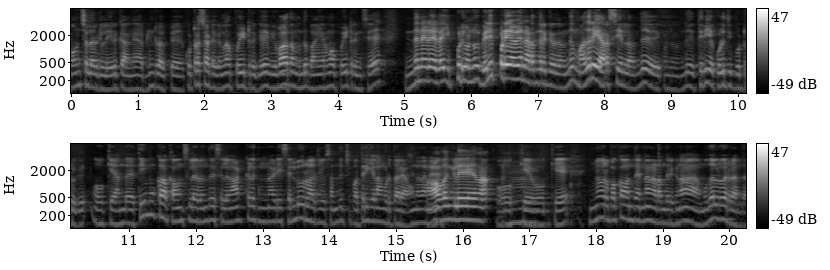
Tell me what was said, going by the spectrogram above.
கவுன்சிலர்கள் இருக்காங்க அப்படின்ற குற்றச்சாட்டுகள்லாம் போயிட்டு இருக்கு விவாதம் வந்து பயங்கரமா போயிட்டு இருந்துச்சு இந்த நிலையில இப்படி ஒன்றும் வெளிப்படையாவே நடந்திருக்கிறது வந்து மதுரை அரசியல்ல வந்து கொஞ்சம் வந்து திரிய கொளுத்தி போட்டிருக்கு. ஓகே அந்த திமுக கவுன்சிலர் வந்து சில நாட்களுக்கு முன்னாடி செல்லூர் ராஜு சந்திச்சு பத்திரிகைலாம் கொடுத்தாரு. அவங்க தானே அவங்களே தான். Okay okay. இன்னொரு பக்கம் வந்து என்ன நடந்திருக்குன்னா முதல்வர் அந்த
